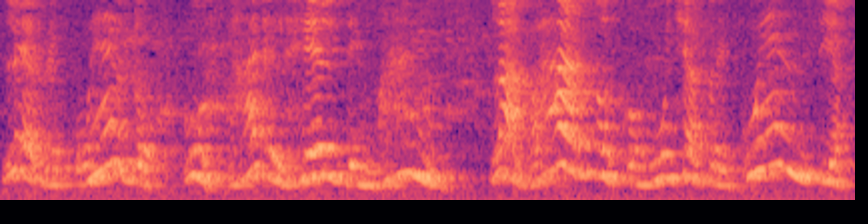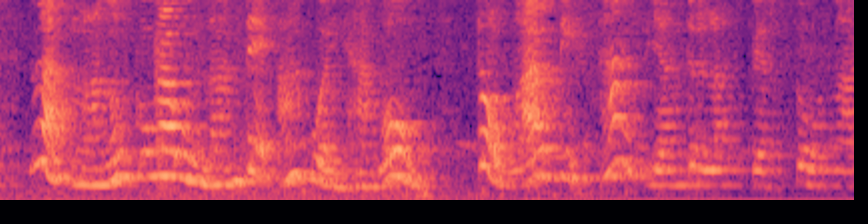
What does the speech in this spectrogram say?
Les recuerdo usar el gel de manos, lavarnos con mucha frecuencia, las manos con abundante agua y jabón, tomar distancia entre las personas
